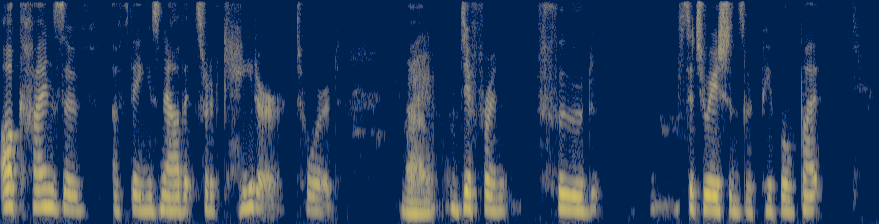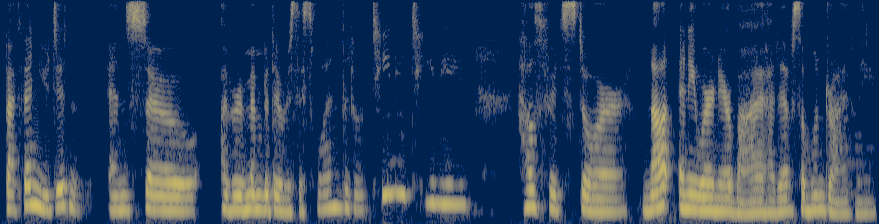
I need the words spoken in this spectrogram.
all kinds of, of things now that sort of cater toward uh, right. uh, different food situations with people but back then you didn't. And so i remember there was this one little teeny teeny health food store not anywhere nearby. I had to have someone drive me.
